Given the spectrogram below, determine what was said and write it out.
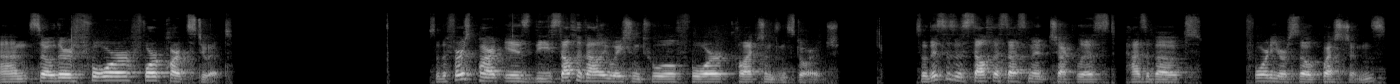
Um, so there are four, four parts to it. So the first part is the self-evaluation tool for collections and storage. So this is a self-assessment checklist, has about 40 or so questions.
